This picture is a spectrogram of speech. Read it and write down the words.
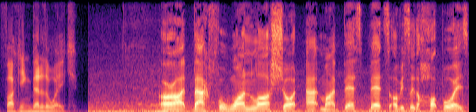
fucking bet of the week. All right, back for one last shot at my best bets. Obviously, the Hot Boys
